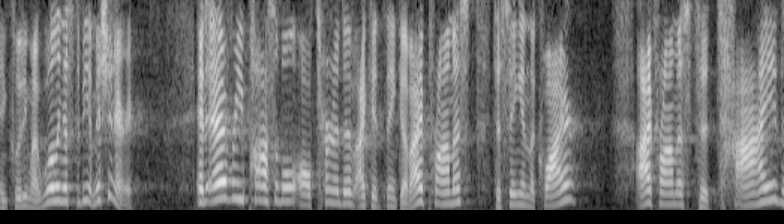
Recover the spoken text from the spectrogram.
including my willingness to be a missionary and every possible alternative I could think of. I promised to sing in the choir. I promised to tithe.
